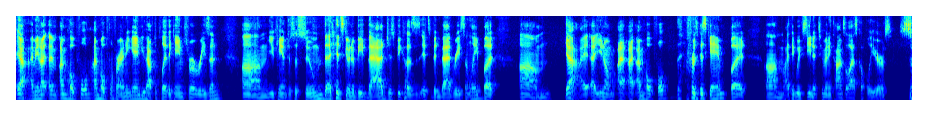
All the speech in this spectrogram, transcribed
yeah i mean I, I'm, I'm hopeful. I'm hopeful for any game. You have to play the games for a reason um you can't just assume that it's going to be bad just because it's been bad recently but um yeah i, I you know I, I i'm hopeful for this game but um, I think we've seen it too many times the last couple of years. So.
